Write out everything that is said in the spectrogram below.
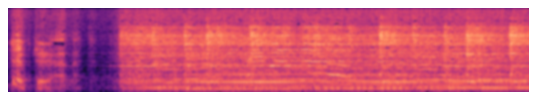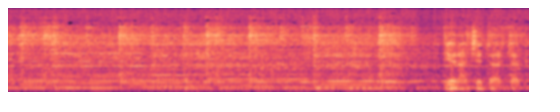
Több türelmet. Jön a csütörtök.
